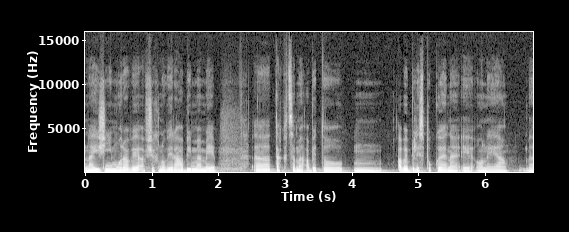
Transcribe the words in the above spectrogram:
na Jižní Moravě a všechno vyrábíme my, eh, tak chceme, aby, to, mm, aby byly spokojené i oni a eh,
